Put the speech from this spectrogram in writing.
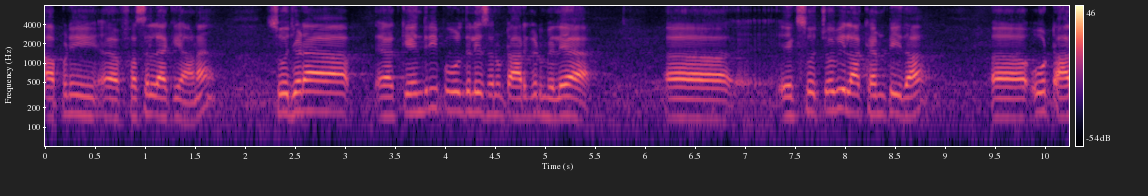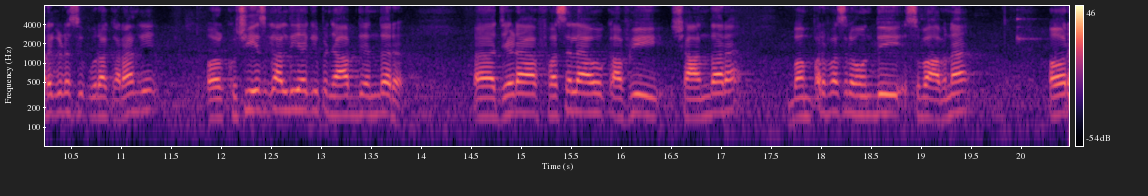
ਆਪਣੀ ਫਸਲ ਲੈ ਕੇ ਆਣਾ ਸੋ ਜਿਹੜਾ ਕੇਂਦਰੀ ਪੂਲ ਦੇ ਲਈ ਸਾਨੂੰ ਟਾਰਗੇਟ ਮਿਲਿਆ ਅ, 124 ਲੱਖ ਐਮਟੀ ਦਾ ਉਹ ਟਾਰਗੇਟ ਅਸੀਂ ਪੂਰਾ ਕਰਾਂਗੇ ਔਰ ਖੁਸ਼ੀ ਇਸ ਗੱਲ ਦੀ ਹੈ ਕਿ ਪੰਜਾਬ ਦੇ ਅੰਦਰ ਜਿਹੜਾ ਫਸਲ ਹੈ ਉਹ ਕਾਫੀ ਸ਼ਾਨਦਾਰ ਹੈ ਬੰਪਰ ਫਸਲ ਹੋਣ ਦੀ ਸੰਭਾਵਨਾ ਹੈ ਔਰ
